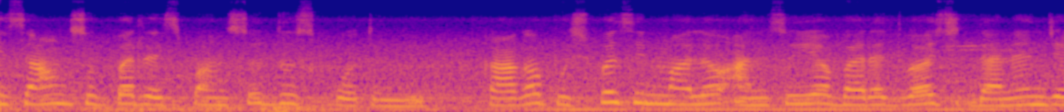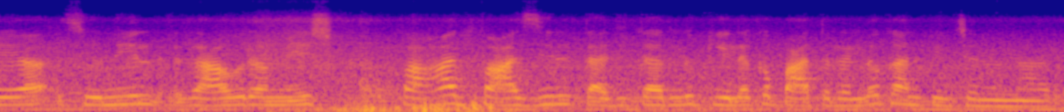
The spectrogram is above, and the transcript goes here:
ఈ సాంగ్ సూపర్ రెస్పాన్స్ దూసుకుపోతుంది. కాగా పుష్ప సినిమాలో అనసూయ భరద్వాజ్ ధనంజయ సునీల్ రావు రమేష్ ఫహాద్ ఫాజిల్ తదితరులు కీలక పాత్రల్లో కనిపించనున్నారు.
